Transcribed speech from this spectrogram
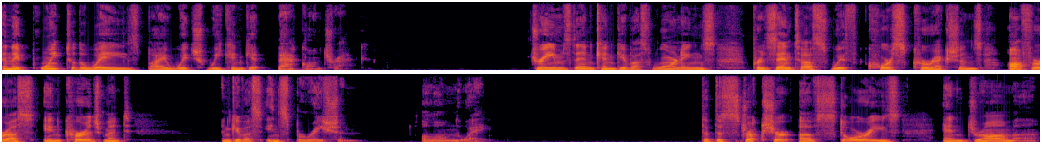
And they point to the ways by which we can get back on track. Dreams then can give us warnings, present us with course corrections, offer us encouragement, and give us inspiration along the way. That the structure of stories and drama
